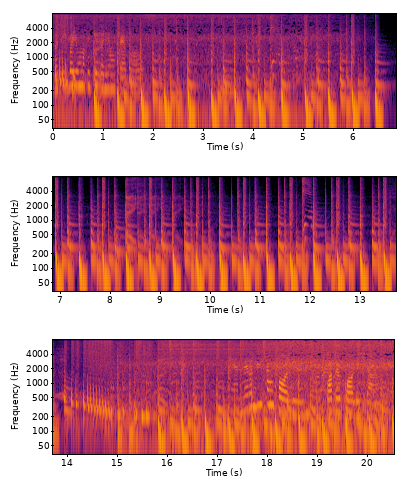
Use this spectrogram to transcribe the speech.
Iba't iba yung makikita niyong petals. Ayan, meron din siyang poly. Water poly siya.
